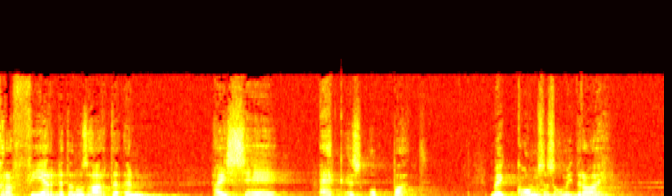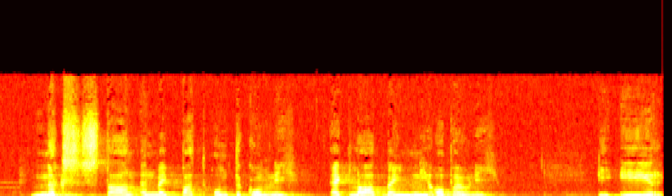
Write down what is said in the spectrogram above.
graweer dit in ons harte in. Hy sê ek is op pad. My koms is om die draai. Niks staan in my pad om te kom nie. Ek laat my nie ophou nie. Die uur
